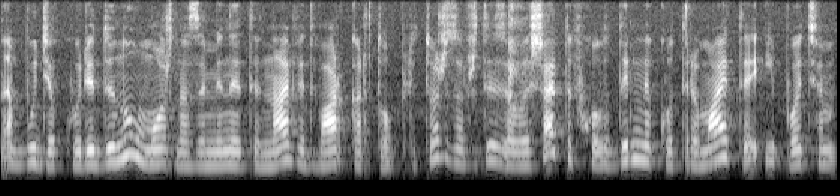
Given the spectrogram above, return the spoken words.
Будь-яку рідину можна замінити на відвар картоплі. Тож завжди залишайте в холодильнику, тримайте і потім.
